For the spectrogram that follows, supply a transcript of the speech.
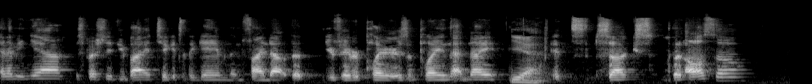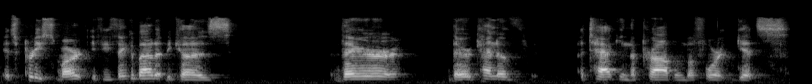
and i mean yeah especially if you buy a ticket to the game and then find out that your favorite player isn't playing that night Yeah. it sucks but also it's pretty smart if you think about it because they're they're kind of attacking the problem before it gets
